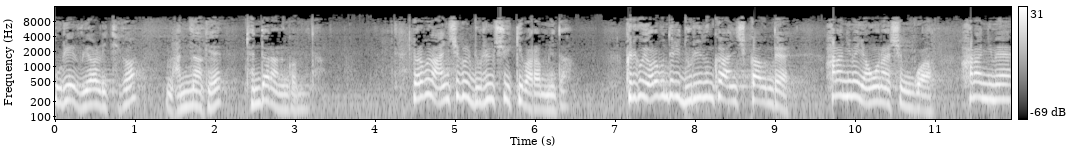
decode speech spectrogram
우리의 리얼리티가 만나게 된다라는 겁니다. 여러분 안식을 누릴 수 있기 바랍니다. 그리고 여러분들이 누리는 그 안식 가운데 하나님의 영원하심과 하나님의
